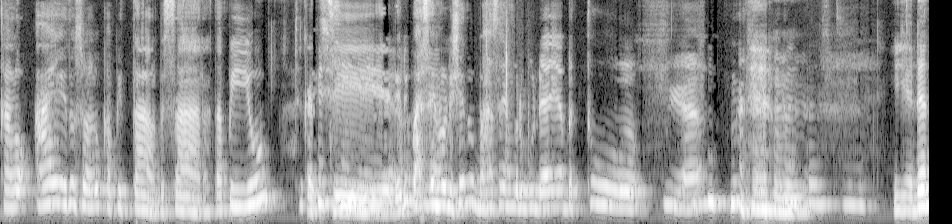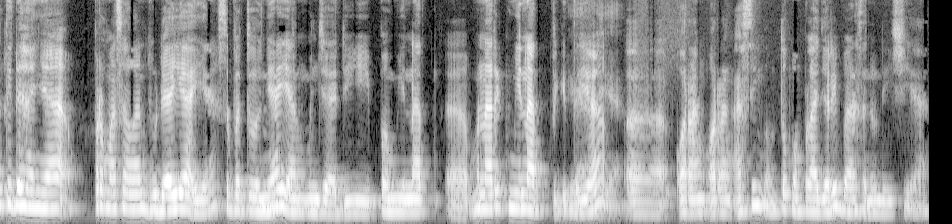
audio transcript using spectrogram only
Kalau I itu selalu kapital besar, tapi you kecil. Kecil. Jadi bahasa Indonesia itu bahasa yang berbudaya betul. Ya. Iya, dan tidak hanya permasalahan budaya ya, sebetulnya yang menjadi peminat, eh, menarik minat begitu Iya, ya, iya. eh, orang-orang asing untuk mempelajari bahasa Indonesia.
